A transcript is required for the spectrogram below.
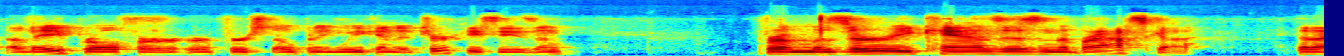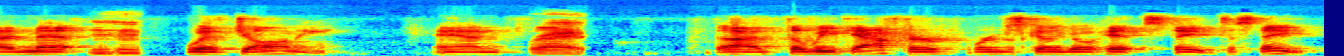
of April for her first opening weekend of turkey season from Missouri, Kansas, and Nebraska that I met Mhm. with Johnny. And Right. uh, the week after, we're just going to go hit state to state.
